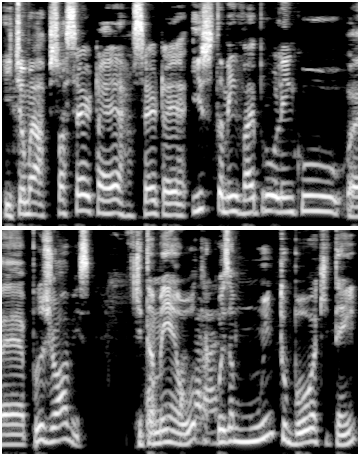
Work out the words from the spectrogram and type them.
e tipo, a pessoa acerta, erra, acerta, erra. Isso também vai pro elenco, é, pros jovens. Que também é outra caralho. coisa muito boa que tem,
